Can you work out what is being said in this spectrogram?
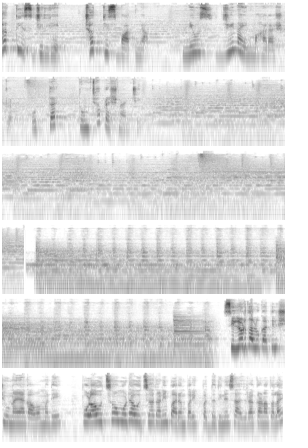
छत्तीस जिल्हे छत्तीस बातम्या. News G nine Maharashtra. उत्तर तुमच्या प्रश्नांची. सिल्लोड तालुक्यातील शिवना या गावामध्ये पोळा उत्सव मोठ्या उत्साहात आणि पारंपरिक पद्धतीने साजरा करण्यात आलाय.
